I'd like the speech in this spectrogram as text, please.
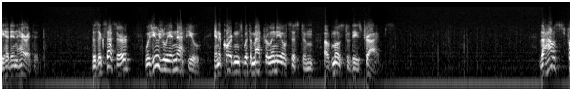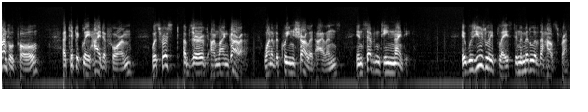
he had inherited. The successor was usually a nephew in accordance with the matrilineal system of most of these tribes. The house frontal pole, a typically Haida form, was first observed on Langara, one of the Queen Charlotte Islands, in 1790. It was usually placed in the middle of the house front.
